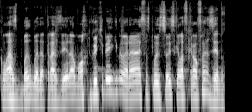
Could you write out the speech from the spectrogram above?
com as bambas da traseira, amor. Continuei a ignorar essas posições que ela ficava fazendo.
